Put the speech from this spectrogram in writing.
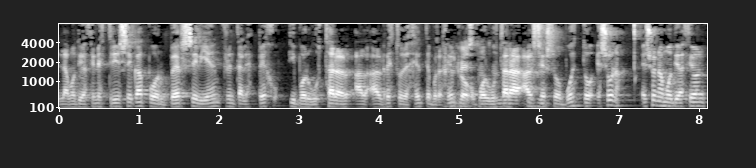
la motivación extrínseca por verse bien frente al espejo y por gustar al, resto de gente, por ejemplo, o por gustar al sexo opuesto. Es una, es una motivación,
